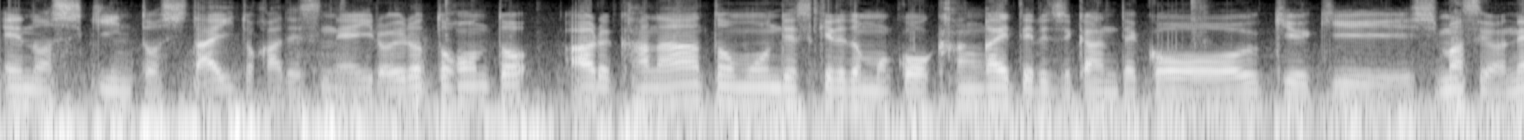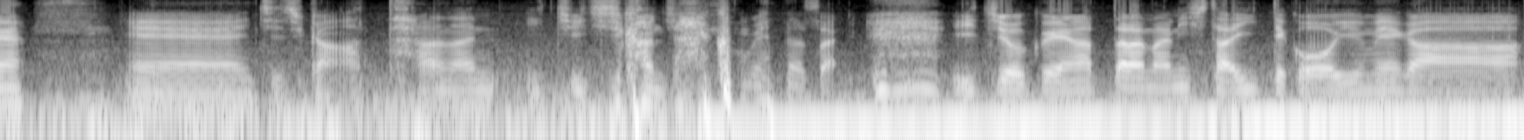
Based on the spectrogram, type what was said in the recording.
への資金としたいとかですねいろいろと本当あるかなと思うんですけれどもこう考えてる時間ってこうウキウキしますよね。えー、1時間あったら何 1, 1時間じゃないごめんなさい 1億円あったら何したいってこう夢が、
